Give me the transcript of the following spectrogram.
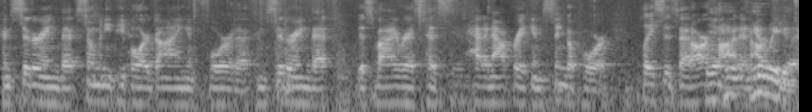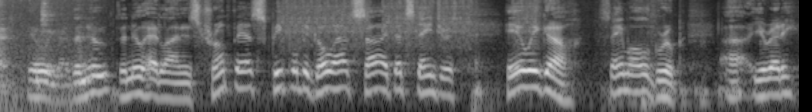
considering that so many people are dying in Florida, considering that this virus has had an outbreak in Singapore, places that are Yeah, hot here, and here are we go. humid? Here we go. The new the new headline is Trump asks people to go outside. That's dangerous. Here we go. Same old group. Uh, you ready?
